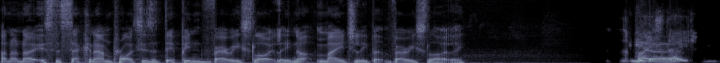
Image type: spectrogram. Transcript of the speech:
and I noticed the second hand prices are dipping very slightly, not majorly, but very slightly. The Yeah. PlayStation,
